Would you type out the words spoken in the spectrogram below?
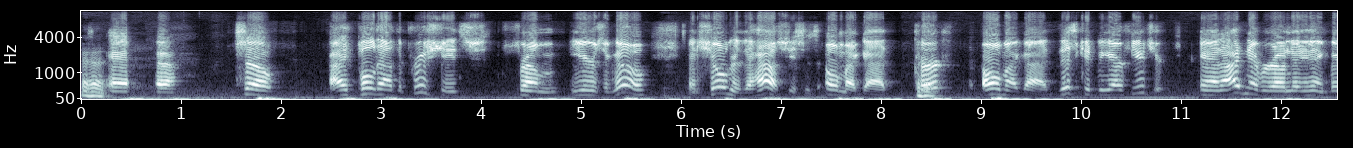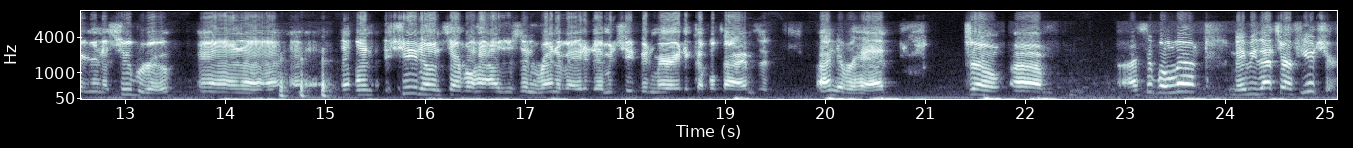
And uh, so I pulled out the proof sheets from years ago and showed her the house. She says, "Oh my God, Kirk! Oh my God, this could be our future." And I'd never owned anything bigger than a Subaru. And, uh, and she'd owned several houses and renovated them, and she'd been married a couple times, and I never had. So um, I said, "Well, look, maybe that's our future."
